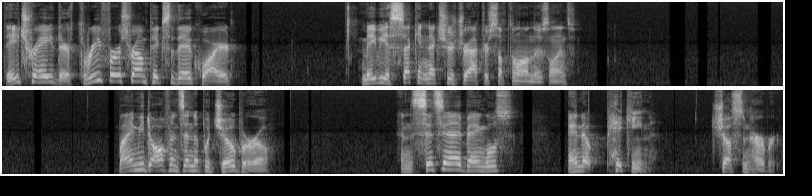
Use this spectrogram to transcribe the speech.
they trade their three first round picks that they acquired, maybe a second next year's draft or something along those lines? Miami Dolphins end up with Joe Burrow, and the Cincinnati Bengals end up picking Justin Herbert.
